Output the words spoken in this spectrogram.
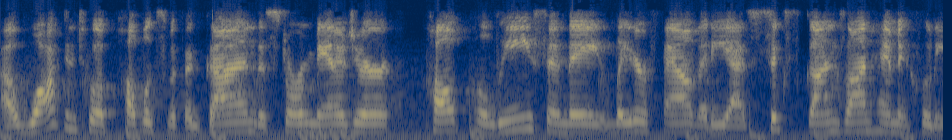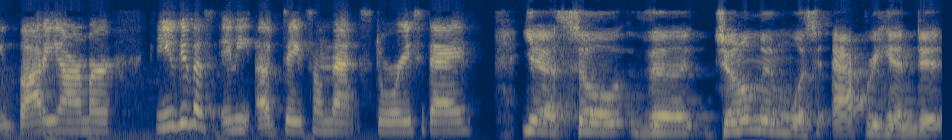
uh, walked into a Publix with a gun. The store manager called police, and they later found that he had six guns on him, including body armor. Can you give us any updates on that story today? Yeah, so the gentleman was apprehended.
